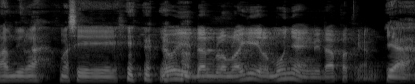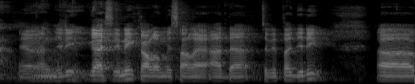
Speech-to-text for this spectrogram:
alhamdulillah masih yoi dan belum lagi ilmunya yang didapat kan. ya. Ya kan? Jadi guys ini kalau misalnya ada cerita jadi eh,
